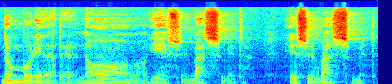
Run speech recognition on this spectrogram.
눈물이 나더라고요. 너무 예수님 맞습니다. 예수님 맞습니다.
